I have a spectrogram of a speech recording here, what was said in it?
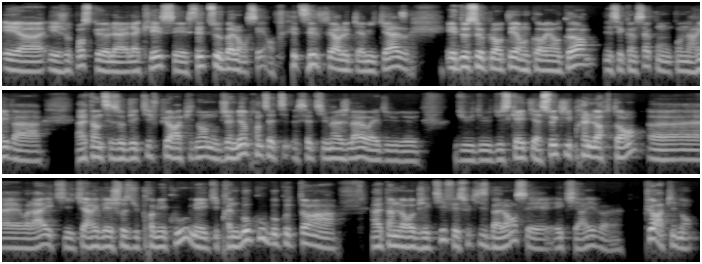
Et, euh, et je pense que la, la clé, c'est de se balancer, en fait, c'est de faire le kamikaze et de se planter encore et encore. Et c'est comme ça qu'on arrive à, atteindre ses objectifs plus rapidement. Donc j'aime bien prendre cette, cette image-là ouais, du, du, du, skate. Il y a ceux qui prennent leur temps, euh, voilà, et qui, qui, arrivent les choses du premier coup, mais qui prennent beaucoup, beaucoup de temps à, atteindre leur objectif, et ceux qui se balancent et, et qui arrivent plus rapidement.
